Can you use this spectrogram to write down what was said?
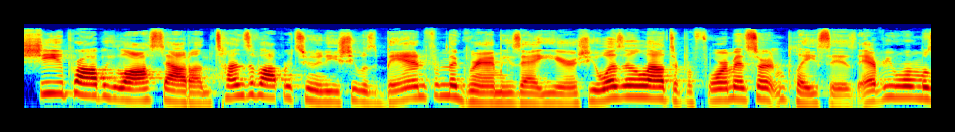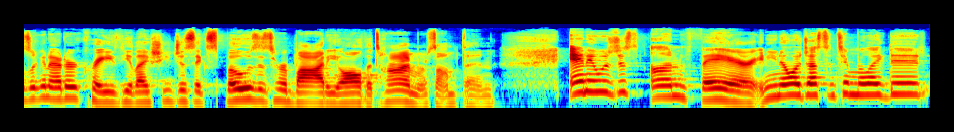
she probably lost out on tons of opportunities. She was banned from the Grammys that year. She wasn't allowed to perform at certain places. Everyone was looking at her crazy, like she just exposes her body all the time or something. And it was just unfair. And you know what Justin Timberlake did?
